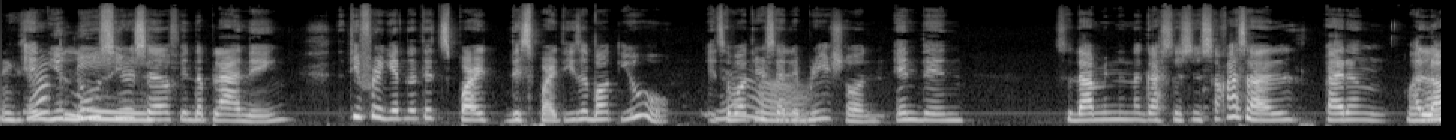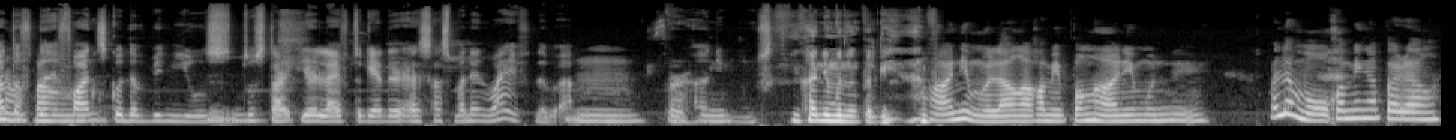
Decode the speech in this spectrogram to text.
Exactly. And you lose yourself in the planning that you forget that it's part, this party is about you. It's about your Yeah. celebration. And then, sa dami na nagastos nyo sa kasal, parang a Wala lot nang of the pang- funds could have been used to start your life together as husband and wife, diba? Mm, For exactly. honeymoon. Yung honeymoon lang talaga honeymoon. Wala nga kami pang honeymoon eh. Alam mo, kami nga parang,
